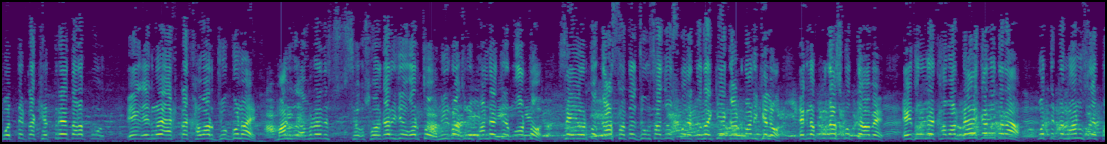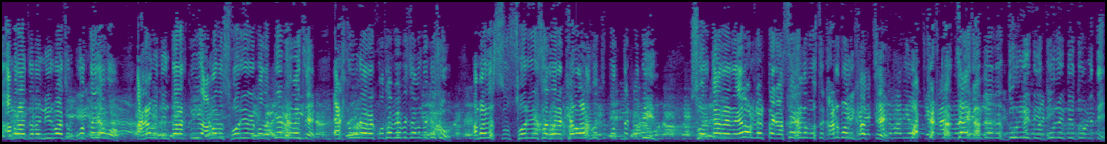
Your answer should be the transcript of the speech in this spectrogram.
প্রত্যেকটা ক্ষেত্রে তারা পু- এ- এগুলো একটা খাওয়ার যোগ্য নয়। মানুষ আমাদের স- সরকারি যে অর্থ নির্বাচনী ফান্ডের যে অর্থ সেই অর্থ কার সাথে যোগসাযোগ করে কোথায় কে কাটমানি খেলো এগুলো প্রকাশ করতে হবে। এই ধরনের খাবার দেয় কেন তারা? প্রত্যেকটা মানুষ আমরা যারা নির্বাচন করতে যাব আগামী দিন তারা কি আমাদের শরীরের কথা কে ভেবেছে? একটু ওনারা কথা ভেবেছে আমাদের কিছু? আমাদের শরীরের সাথে খেলোয়াড় করছে প্রত্যেকটা দিন। সরকারের এলাটের টাকা সেখানে বসে কাটমানি খাচ্ছে। প্রত্যেকটা জায়গাতে দুর্নীতি দুর্নীতি দুর্নীতি।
